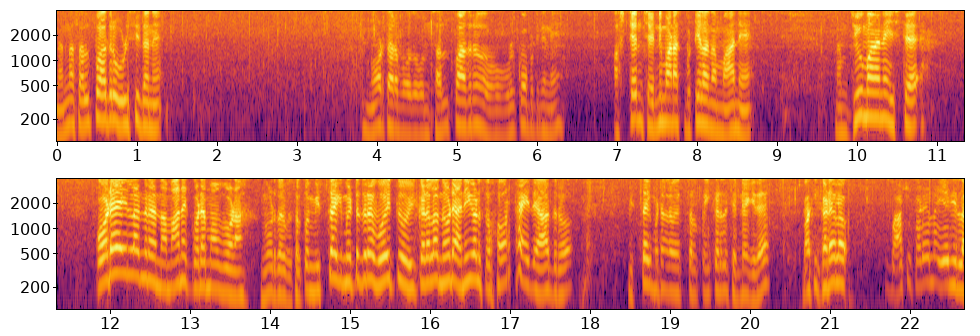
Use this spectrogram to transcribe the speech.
ನನ್ನ ಸ್ವಲ್ಪ ಆದರೂ ಉಳಿಸಿದ್ದಾನೆ. ನೋಡ್ತಾ ಇರ್ಬೋದು, ಒಂದು ಸ್ವಲ್ಪ ಆದರೂ ಉಳ್ಕೊಬಿಟ್ಟಿದ್ದೀನಿ. ಅಷ್ಟೇನು ಚೆಂಡಿ ಮಾಡೋಕ್ಕೆ ಬಿಟ್ಟಿಲ್ಲ ನಮ್ಮ ಆನೆ. ನಮ್ಮ ಜೀವಮಾನನೇ ಇಷ್ಟೇ. ಕೊಡೆ ಇಲ್ಲ ಅಂದ್ರೆ ನಮ್ಮ ಆನೆ ಕೊಡೆ ಮಾಡ್ಬೋಣ. ಇರ್ಬೋದು ಸ್ವಲ್ಪ ಮಿಸ್ ಆಗಿ ಮಿಟ್ಟಿದ್ರೆ ಹೋಯ್ತು. ಈ ಕಡೆ ಎಲ್ಲ ನೋಡಿ ಅನಿಗಳು ಸೋರ್ತಾ ಇದೆ ಆದರೂ. ಮಿಸ್ ಆಗಿ ಮಿಟ್ಟಿದ್ರೆ ಹೋಯ್ತು, ಸ್ವಲ್ಪ ಈ ಕಡೆಲ್ಲ ಚೆನ್ನಾಗಿದೆ ಬಾಕಿ ಕಡೆ ಎಲ್ಲ ಬಾಕಿ ಕಡೆ ಎಲ್ಲ ಏನಿಲ್ಲ.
